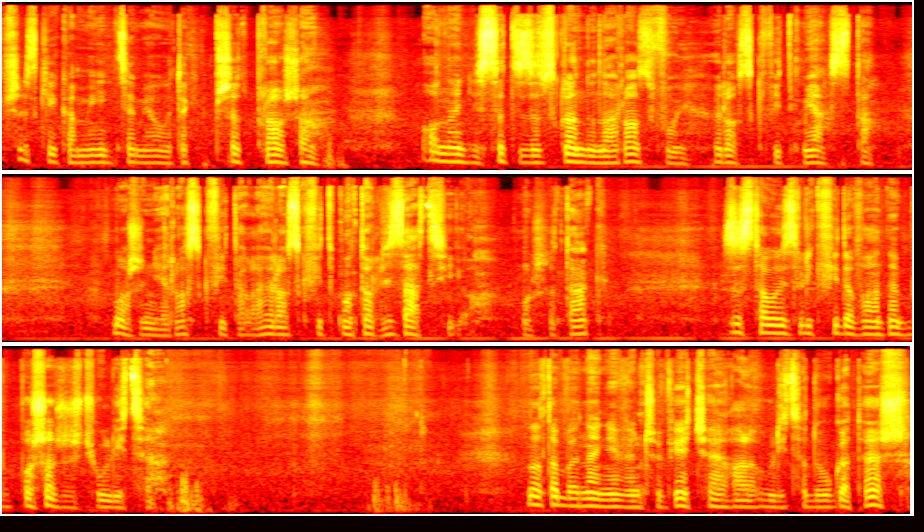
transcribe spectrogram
wszystkie kamienice miały takie przedproża. One niestety ze względu na rozwój, rozkwit miasta, może nie rozkwit, ale rozkwit motoryzacji, o, może tak, zostały zlikwidowane, by poszerzyć ulicę. Notabene nie wiem czy wiecie, ale ulica Długa też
